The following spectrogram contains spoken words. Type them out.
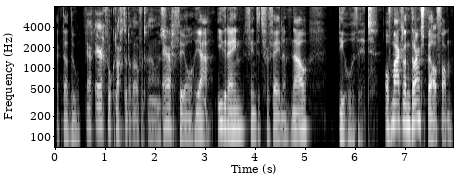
dat ik dat doe. Krijg erg veel klachten erover trouwens. Erg veel, ja. Iedereen vindt het vervelend. Nou, deal with it. Of maak er een drankspel van.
